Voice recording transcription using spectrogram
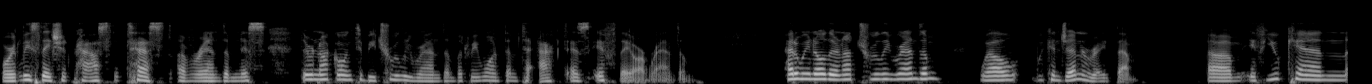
or at least they should pass the test of randomness. They're not going to be truly random, but we want them to act as if they are random. How do we know they're not truly random? Well, we can generate them. Um, if you can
